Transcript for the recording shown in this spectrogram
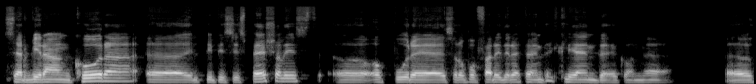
servirà ancora uh, il PPC specialist uh, oppure se lo può fare direttamente il cliente con eh,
